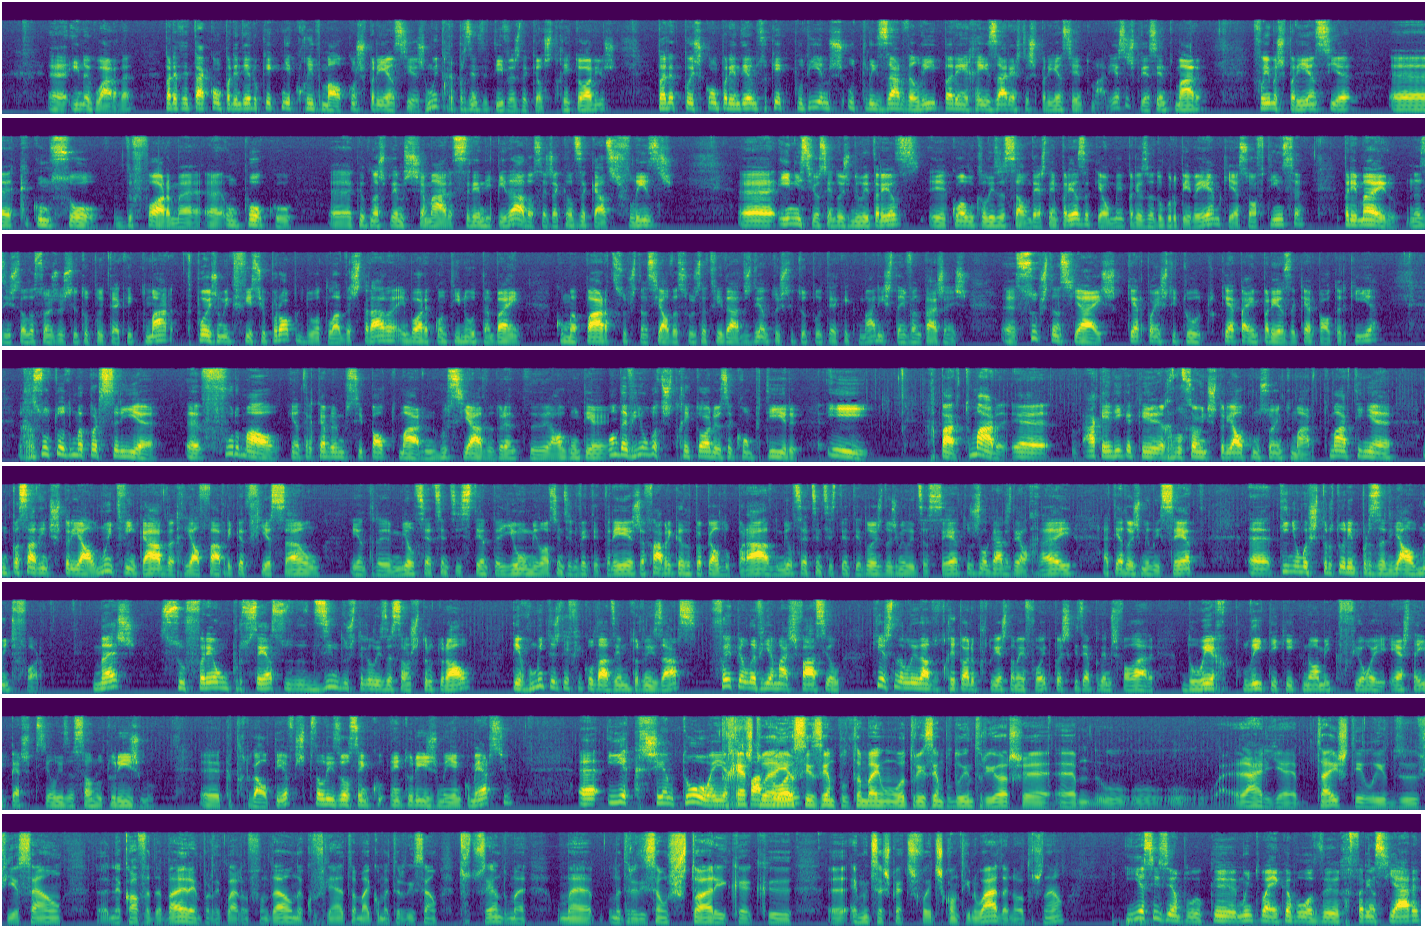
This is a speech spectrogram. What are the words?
e na Guarda, para tentar compreender o que é que tinha corrido mal com experiências muito representativas daqueles territórios, para depois compreendermos o que é que podíamos utilizar dali para enraizar esta experiência em Tomar. E esta experiência em Tomar foi uma experiência uh, que começou de forma uh, um pouco uh, aquilo que nós podemos chamar serendipidade, ou seja, aqueles acasos felizes, Iniciou-se em 2013 uh, com a localização desta empresa, que é uma empresa do grupo IBM, que é a Softinsa, primeiro nas instalações do Instituto Politécnico de Mar, depois num edifício próprio, do outro lado da estrada, embora continue também com uma parte substancial das suas atividades dentro do Instituto Politécnico de Mar. Isto tem vantagens uh, substanciais, quer para o Instituto, quer para a empresa, quer para a autarquia. Resultou de uma parceria uh, formal entre a Câmara Municipal de Tomar, negociada durante algum tempo, onde haviam outros territórios a competir e Repare, Tomar, é, há quem diga que a Revolução Industrial começou em Tomar. Tomar tinha um passado industrial muito vincado, a Real Fábrica de Fiação, entre 1771 e 1993, a Fábrica do Papel do Prado, 1772-2017, os Lagares del Rei, até 2007, uh, tinha uma estrutura empresarial muito forte. Mas sofreu um processo de desindustrialização estrutural, teve muitas dificuldades em modernizar-se, foi pela via mais fácil que a generalidade do território português também foi. Depois, se quiser, podemos falar do erro político e económico que foi esta hiperespecialização no turismo eh, que Portugal teve. Especializou-se em, em, turismo e em comércio. Uh, e acrescentou a esse De resto, fator... é esse exemplo também, um outro exemplo do interior, uh, uh, a área têxtil e de fiação na Cova da Beira, em particular no Fundão, na Covilhã, também com uma tradição, introduzindo uma, uma, uma tradição histórica que em muitos aspectos foi descontinuada, noutros não. E esse exemplo que muito bem acabou de referenciar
